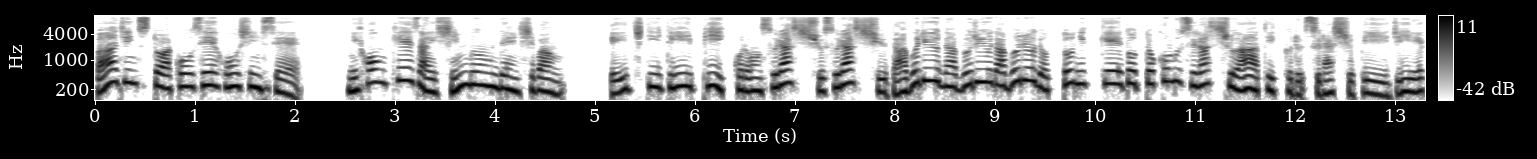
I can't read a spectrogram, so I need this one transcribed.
バージンストア構成方針請日本経済新聞電子版 http コロンスラッシュスラッシュ www.nikkei.com スラッシュアーティクルスラッシュ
